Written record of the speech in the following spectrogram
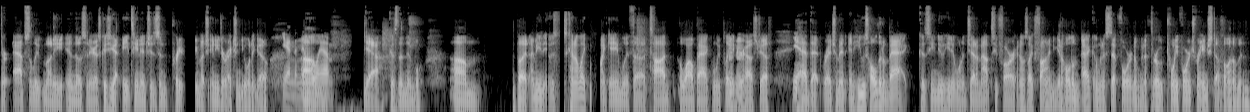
they're absolute money in those scenarios because you got 18 inches and pretty much any direction you want to go. yeah, and the nimble, Um, yeah. Yeah, because the nimble. Um, but I mean, it was kind of like my game with uh, Todd a while back when we played at your Mhm. house, Jeff. He had that regiment, and he was holding him back because he knew he didn't want to jet him out too far. And I was like, "Fine, you're gonna hold him back. I'm gonna step forward and I'm gonna throw 24 inch range stuff on him and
